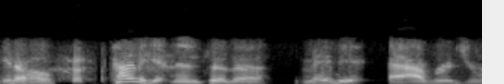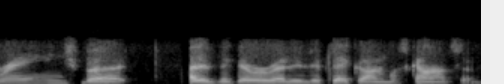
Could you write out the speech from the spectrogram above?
you know, kind of getting into the maybe average range, but I didn't think they were ready to take on Wisconsin.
